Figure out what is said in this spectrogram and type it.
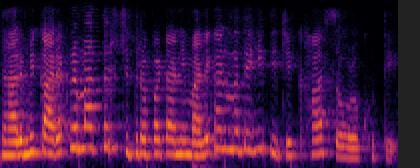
धार्मिक कार्यक्रमात तर चित्रपट आणि मालिकांमध्येही तिची खास ओळख होती.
